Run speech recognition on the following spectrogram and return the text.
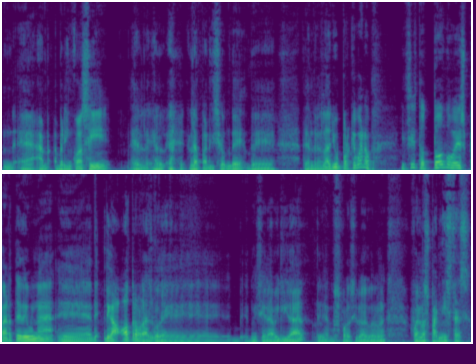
eh, brincó así el- el- la aparición de, de, de Andrés Layú, porque bueno, insisto, todo es parte de una, eh, di- diga, otro rasgo de miserabilidad, digamos, por decirlo de alguna manera, fue los panistas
